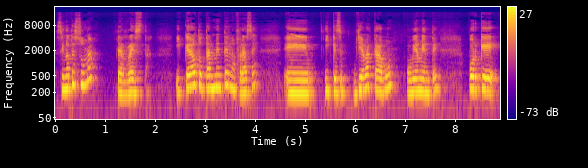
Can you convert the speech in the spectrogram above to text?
si no te suma, te resta. Y creo totalmente en la frase eh, y que se lleva a cabo, obviamente, porque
